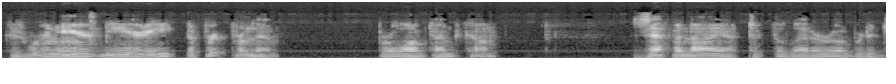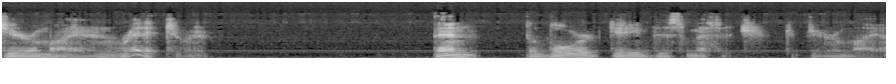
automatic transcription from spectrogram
because we're going to be here to eat the fruit from them for a long time to come. Zephaniah took the letter over to Jeremiah and read it to him. Then the Lord gave this message to Jeremiah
